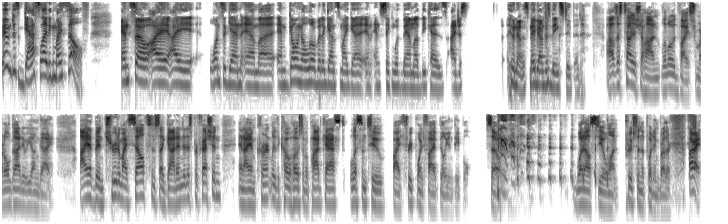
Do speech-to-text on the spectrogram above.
maybe I'm just gaslighting myself. And so I, I once again am, uh, am going a little bit against my gut and, and sticking with Bama because I just, who knows? Maybe I'm just being stupid. I'll just tell you, Shehan, little advice from an old guy to a young guy. I have been true to myself since I got into this profession, and I am currently the co-host of a podcast listened to by 3.5 billion people. So what else do you want? Proofs in the pudding, brother. All right.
